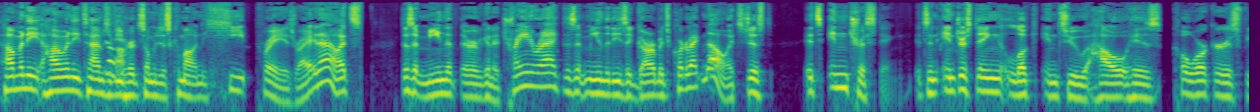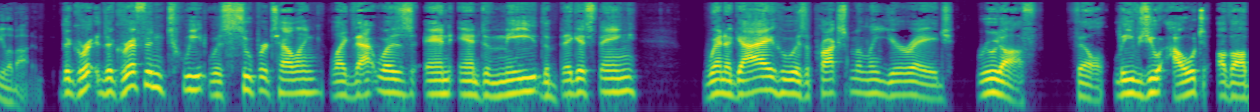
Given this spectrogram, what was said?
how many how many times yeah. have you heard someone just come out and heap praise? Right now, it's does it mean that they're going to train wreck? Does it mean that he's a garbage quarterback? No, it's just it's interesting. It's an interesting look into how his coworkers feel about him. The the Griffen tweet was super telling. Like that was and and to me the biggest thing when a guy who is approximately your age, Rudolph, Phil, leaves you out of a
